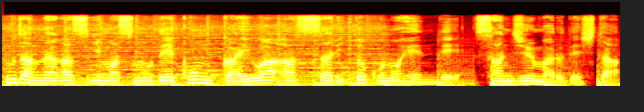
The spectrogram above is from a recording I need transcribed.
普段長すぎますので今回はあっさりとこの辺で30丸でした。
